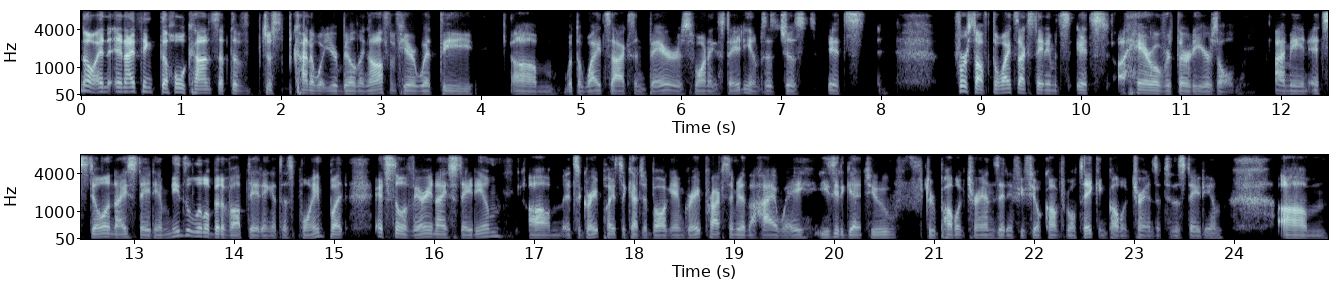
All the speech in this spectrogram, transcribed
no, and, and I think the whole concept of just kind of what you're building off of here with the um, with the White Sox and Bears wanting stadiums, it's just it's first off the White Sox stadium. It's it's a hair over 30 years old. I mean, it's still a nice stadium. Needs a little bit of updating at this point, but it's still a very nice stadium. Um, it's a great place to catch a ball game. Great proximity to the highway. Easy to get to through public transit if you feel comfortable taking public transit to the stadium, um,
